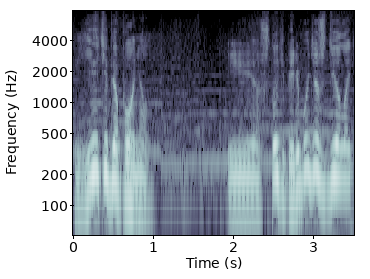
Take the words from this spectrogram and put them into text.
«Я тебя понял. И что теперь будешь делать?»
